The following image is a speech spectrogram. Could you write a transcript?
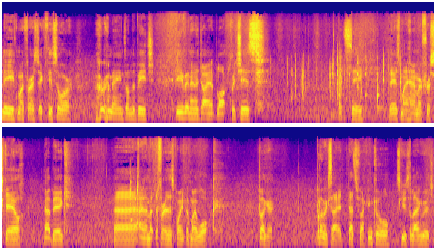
leave my first ichthyosaur remains on the beach even in a giant block which is let's see there's my hammer for scale that big. Uh, and I'm at the furthest point of my walk. Bugger but I'm excited. That's fucking cool. Excuse the language.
